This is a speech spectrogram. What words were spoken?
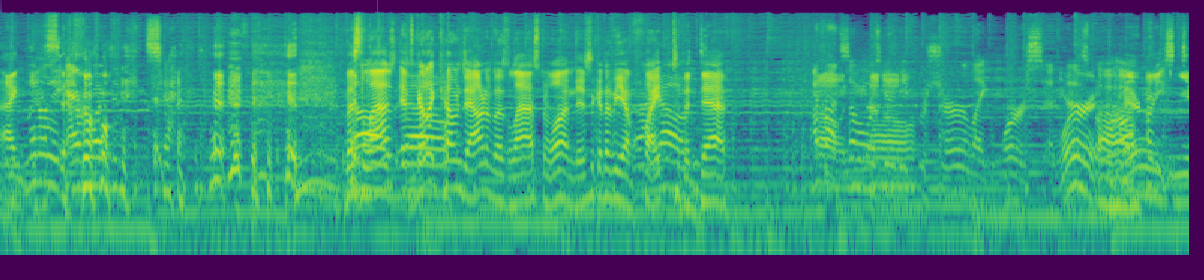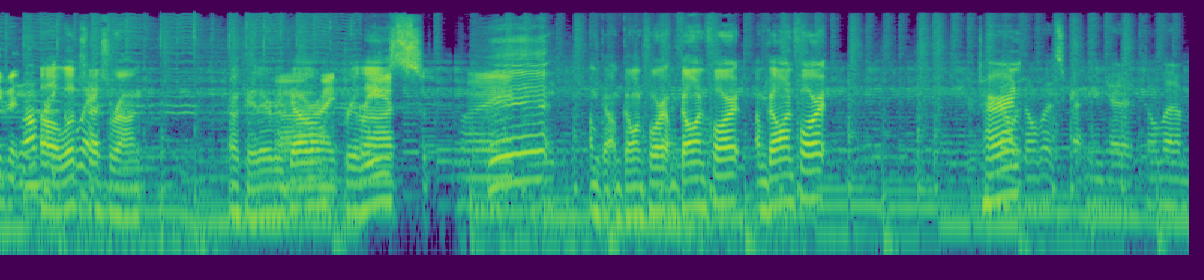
I Literally guess everyone's so. in exact. This Oh, last, it's gonna come down to this last one. There's gonna be a fight to the death. I thought Oh, someone was gonna be for sure like worse at We're this, but we're all very pretty even. we're all pretty Oh, whoops, quick. that's wrong. Okay, there we go. All right, Release. cross the flag. Eh. I'm, go- I'm going for it. I'm going for it. I'm going for it. Turn. No, don't let Scrapman get it. Don't let him.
